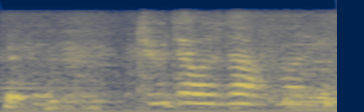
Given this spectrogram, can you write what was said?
Dude, that was not funny.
